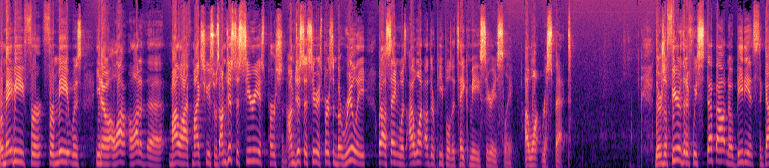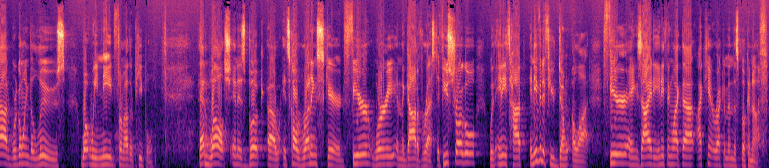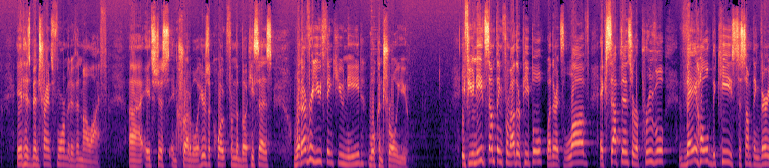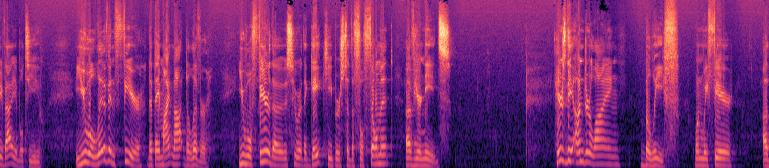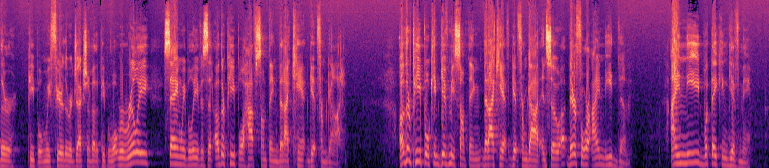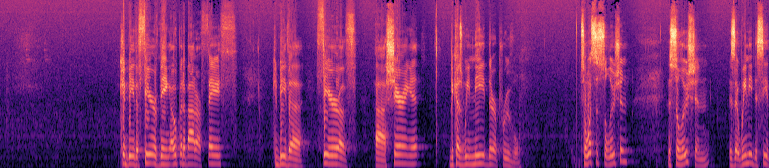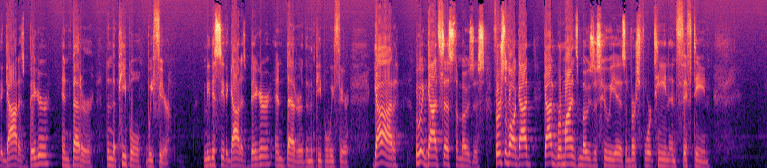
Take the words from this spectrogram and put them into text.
Or maybe for, for me, it was, you know, a lot, a lot of the, my life, my excuse was, I'm just a serious person. I'm just a serious person. But really, what I was saying was, I want other people to take me seriously. I want respect. There's a fear that if we step out in obedience to God, we're going to lose what we need from other people. Ed Welch, in his book, uh, it's called Running Scared Fear, Worry, and the God of Rest. If you struggle with any type, and even if you don't a lot, fear, anxiety, anything like that, I can't recommend this book enough. It has been transformative in my life. Uh, it's just incredible. Here's a quote from the book. He says, Whatever you think you need will control you. If you need something from other people, whether it's love, acceptance, or approval, they hold the keys to something very valuable to you. You will live in fear that they might not deliver. You will fear those who are the gatekeepers to the fulfillment of your needs. Here's the underlying belief when we fear other people, when we fear the rejection of other people. What we're really saying we believe is that other people have something that I can't get from God. Other people can give me something that I can't get from God, and so uh, therefore I need them. I need what they can give me. Could be the fear of being open about our faith. Could be the fear of uh, sharing it because we need their approval. So, what's the solution? The solution is that we need to see that God is bigger and better than the people we fear. We need to see that God is bigger and better than the people we fear. God, look what God says to Moses. First of all, God, God reminds Moses who he is in verse 14 and 15.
